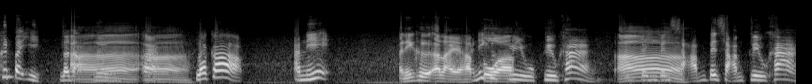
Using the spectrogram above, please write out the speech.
ขึ้นไปอีกระดับหนึ่งอ่าอะอ่าแล้วก็อันนี้อันนี้คืออะไรครับอันนี้ตัคืวอกริวกริวข้างอ่าเป็นเป็นสามเป็นสามกริวข้าง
